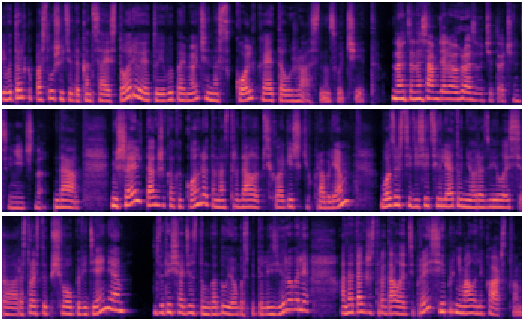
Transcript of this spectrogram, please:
И вы только послушайте до конца историю эту, и вы поймете, насколько это ужасно звучит. Но это на самом деле уже звучит очень цинично. Да. Мишель, так же как и Конрад, она страдала от психологических проблем. В возрасте 10 лет у нее развилось э, расстройство пищевого поведения. В 2011 году ее госпитализировали. Она также страдала от депрессии и принимала лекарства.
